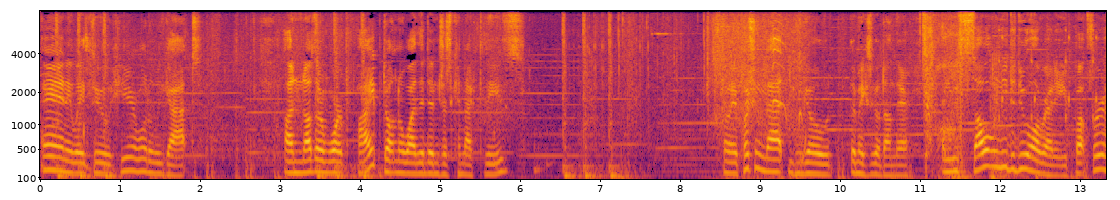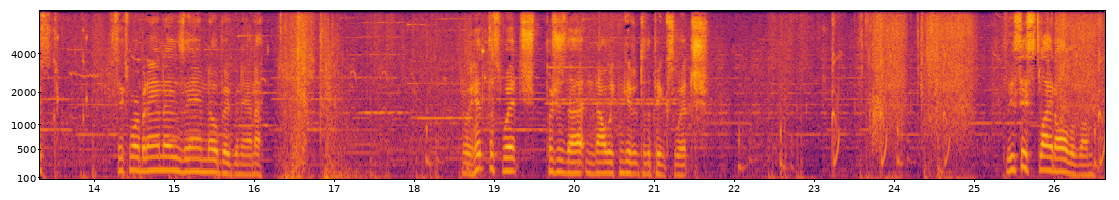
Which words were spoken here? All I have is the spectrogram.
Anyway, through here, what do we got? Another warp pipe. Don't know why they didn't just connect these. Anyway, pushing that, you can go, it makes you go down there. And we saw what we need to do already, but first, six more bananas and no big banana. We hit the switch, pushes that, and now we can get it to the pink switch. At least they slide all of them.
